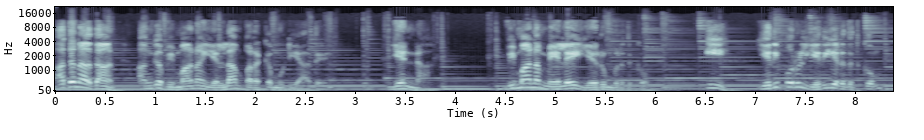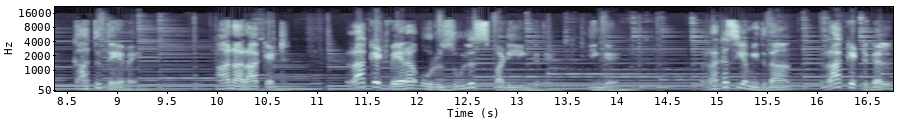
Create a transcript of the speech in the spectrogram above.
அதனால்தான் அங்க விமானம் எல்லாம் பறக்க முடியாது. என்ன? விமானம் மேலே ஏறும்புறதுக்கும் இ எரிபொருள் எரியறதுக்கும் காத்து தேவை. ஆனா ராக்கெட் ராக்கெட் வேற ஒரு ஜூலிஸ் படி இங்குது. இங்கு ரகசியம் இதுதான். ராக்கெட்டுகள்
